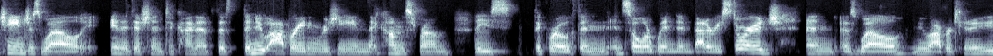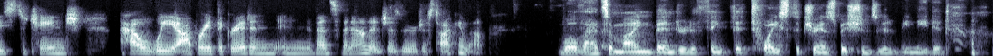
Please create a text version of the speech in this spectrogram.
change as well in addition to kind of the, the new operating regime that comes from these the growth in, in solar wind and battery storage and as well new opportunities to change how we operate the grid in, in events of an outage as we were just talking about well, that's a mind bender to think that twice the transmission is going to be needed.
